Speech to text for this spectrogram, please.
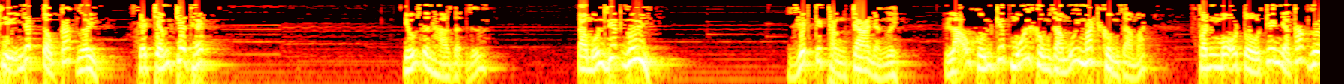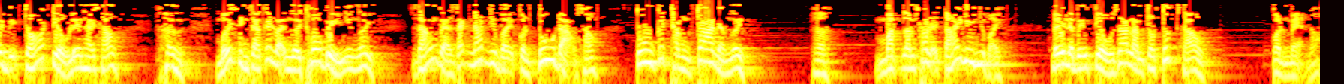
thị nhất tộc các người Sẽ chém chết hết. Tiếu Sơn Hà giận dữ. Ta muốn giết ngươi. Giết cái thằng cha nhà ngươi. Lão khốn kiếp mũi không ra mũi mắt không ra mắt. Phần mộ tổ tiên nhà các ngươi bị chó tiểu lên hay sao? Mới sinh ra cái loại người thô bỉ như ngươi. dáng vẻ rách nát như vậy còn tu đạo sao? Tu cái thằng cha nhà ngươi. Hờ Mặt làm sao lại tái đi như vậy? Đây là bị tiểu gia làm cho tức sao? Còn mẹ nó,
